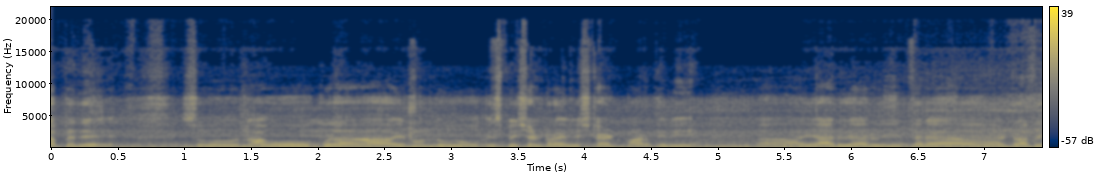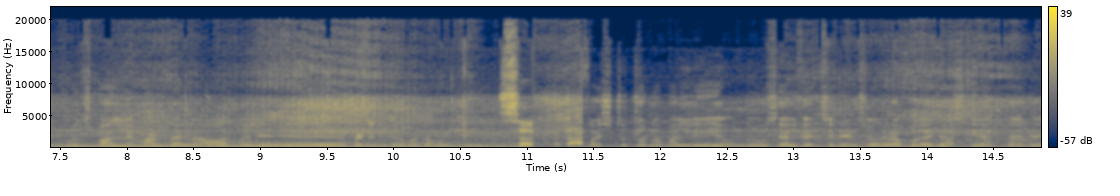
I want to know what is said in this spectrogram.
ತಪ್ಪಿದೆ. ಸೊ ನಾವು ಕೂಡ ಇನ್ನೊಂದು ಸ್ಪೆಷಲ್ ಡ್ರೈವ್ ಸ್ಟಾರ್ಟ್ ಮಾಡ್ತೀವಿ. ಯಾರು ಯಾರು ಈ ಥರ ಟ್ರಾಫಿಕ್ ರೂಲ್ಸ್ ಪಾಲನೆ ಮಾಡ್ತಾ ಇಲ್ಲ ಅವ್ರ ಮೇಲೆ ಕಠಿಣ ಕ್ರಮ ತಗೊಳ್ತೀವಿ. ಸರ್ ಫಸ್ಟು ನಮ್ಮಲ್ಲಿ ಒಂದು ಸೆಲ್ಫ್ ಆಕ್ಸಿಡೆಂಟ್ಸ್ ವಗೇರ ಕೂಡ ಜಾಸ್ತಿ ಆಗ್ತಾ ಇದೆ.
